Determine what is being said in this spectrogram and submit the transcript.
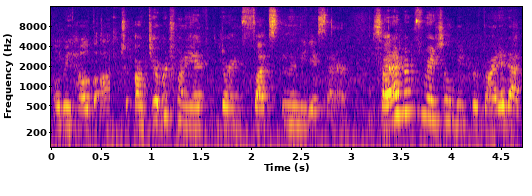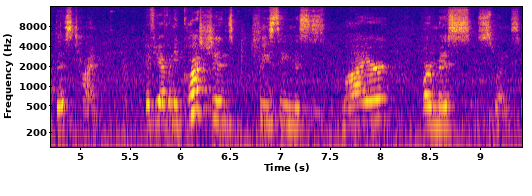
will be held on October 20th during Flex in the Media Center. Sign up information will be provided at this time. If you have any questions, please see Mrs. Meyer or Miss Swinson.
